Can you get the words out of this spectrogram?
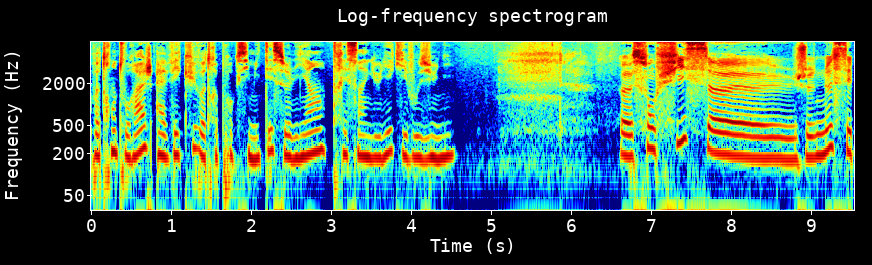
votre entourage, a vécu votre proximité, ce lien très singulier qui vous unit? Euh, son fils, euh, je ne sais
